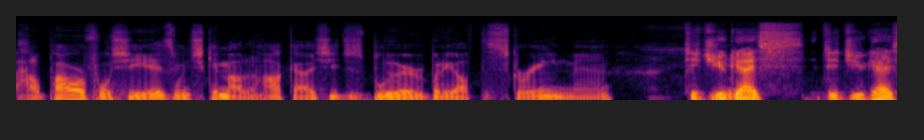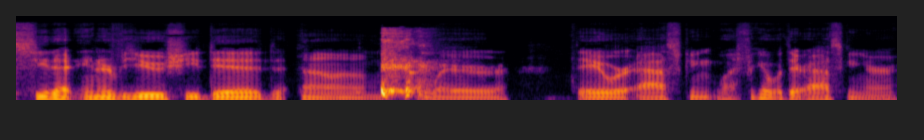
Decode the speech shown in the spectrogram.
how powerful she is when she came out in Hawkeye. She just blew everybody off the screen, man. Did you Yeah. guys did you guys see that interview she did um where they were asking well, I forget what they're asking her.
